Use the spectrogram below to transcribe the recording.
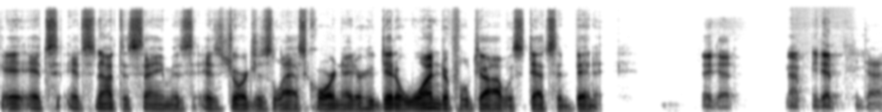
it, it's it's not the same as as Georgia's last coordinator, who did a wonderful job with Stetson Bennett. They did. No, he did. He did.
